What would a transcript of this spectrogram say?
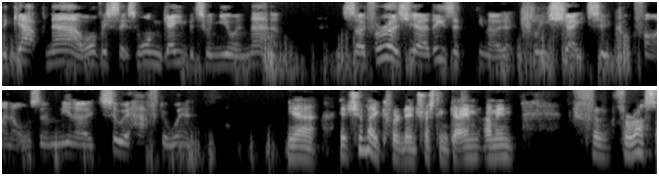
The gap now, obviously, it's one game between you and them. So for us, yeah, these are you know cliche two cup finals, and you know two we have to win. Yeah, it should make for an interesting game. I mean, for for us,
